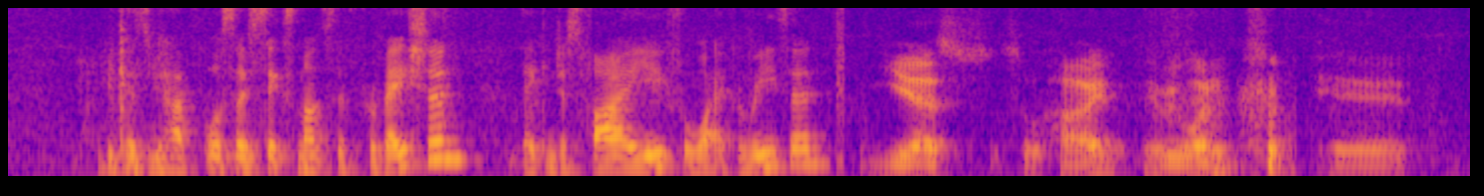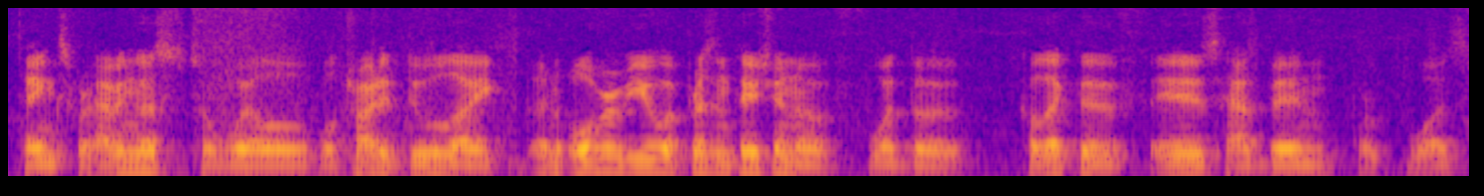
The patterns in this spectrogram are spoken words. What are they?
because you have also six months of probation they can just fire you for whatever reason Yes. So hi everyone. uh, thanks for having us. So we'll we'll try to do like an overview, a presentation of what the collective is, has been, or was,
